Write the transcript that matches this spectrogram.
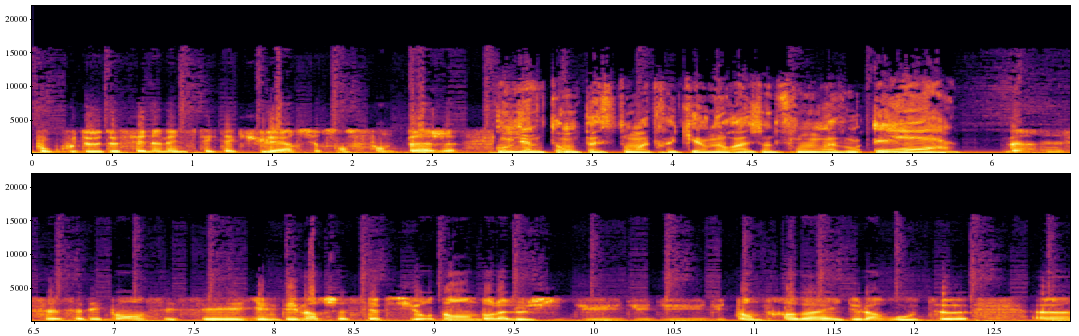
beaucoup de, de phénomènes spectaculaires sur 160 pages. Combien de temps passe-t-on à traquer un orage de fond avant Eh Ben, ça, ça dépend. Il y a une démarche assez absurde dans, la logique du, temps de travail, de la route. Euh, euh,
